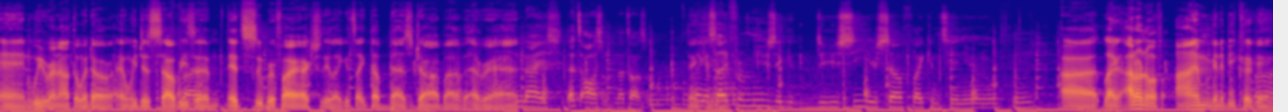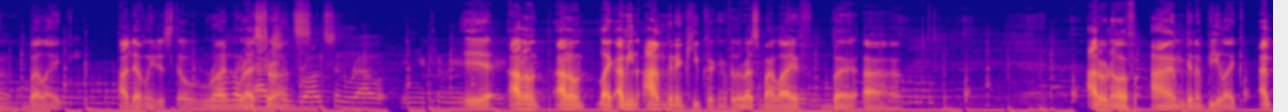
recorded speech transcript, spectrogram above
and we run out the window and we just sell pizza. It's super fire actually. Like it's like the best job I've ever had. Nice. That's awesome. That's awesome. Thank like you. aside from music, do you see yourself like continuing with food? Uh, like I don't know if I'm gonna be cooking, Uh. but like I'll definitely just still More run like restaurants. Action Bronson route in your career. Yeah, like- I don't, I don't like. I mean, I'm gonna keep cooking for the rest of my life, but uh, I don't know if I'm gonna be like. I'm,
